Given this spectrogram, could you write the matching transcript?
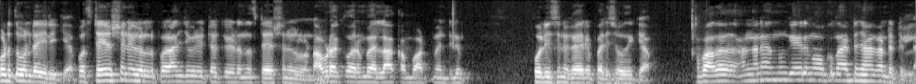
കൊടുത്തുകൊണ്ടേയിരിക്കുക. അപ്പോൾ സ്റ്റേഷനുകൾ ഇപ്പോൾ അഞ്ച് മിനിറ്റ് ഒക്കെ ഇടുന്ന സ്റ്റേഷനുകളുണ്ട്. അവിടെയൊക്കെ വരുമ്പോൾ എല്ലാ കമ്പാർട്ട്മെന്റിലും പോലീസിന് കയറി പരിശോധിക്കാം. അപ്പോൾ അത് അങ്ങനെയൊന്നും കയറി നോക്കുന്നതായിട്ട് ഞാൻ കണ്ടിട്ടില്ല.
